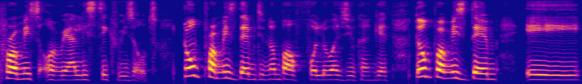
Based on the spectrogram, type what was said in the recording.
promise unrealistic results. Don't promise them the number of followers you can get. Don't promise them a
